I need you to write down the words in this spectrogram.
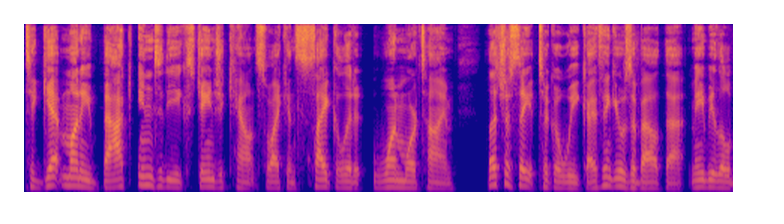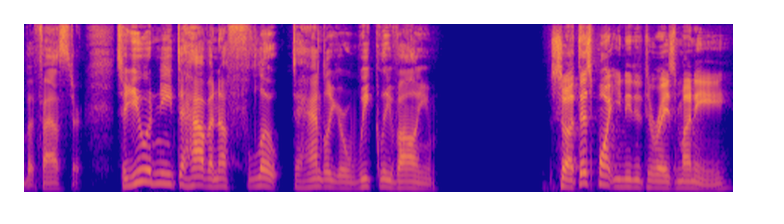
to get money back into the exchange account so I can cycle it one more time. Let's just say it took a week. I think it was about that, maybe a little bit faster. So you would need to have enough float to handle your weekly volume. so at this point, you needed to raise money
